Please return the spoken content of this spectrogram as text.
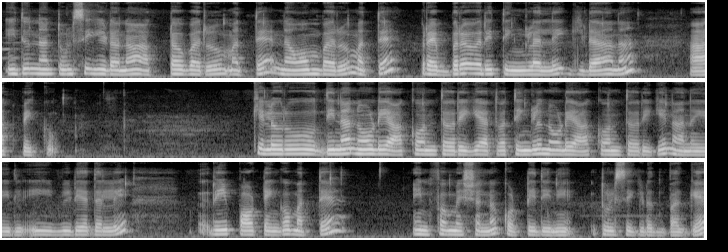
ಇದನ್ನು ತುಳಸಿ ಗಿಡನ ಅಕ್ಟೋಬರು ಮತ್ತು ನವಂಬರು ಮತ್ತು ಫೆಬ್ರವರಿ ತಿಂಗಳಲ್ಲಿ ಗಿಡನ ಹಾಕಬೇಕು. ಕೆಲವರು ದಿನ ನೋಡಿ ಹಾಕೋವಂಥವರಿಗೆ ಅಥವಾ ತಿಂಗಳು ನೋಡಿ ಹಾಕೋವಂಥವರಿಗೆ ನಾನು ಇಲ್ಲಿ ಈ ವಿಡಿಯೋದಲ್ಲಿ ರೀಪಾಟಿಂಗು ಮತ್ತು ಇನ್ಫಾರ್ಮೇಷನ್ನು ಕೊಟ್ಟಿದ್ದೀನಿ ತುಳಸಿ ಗಿಡದ ಬಗ್ಗೆ.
